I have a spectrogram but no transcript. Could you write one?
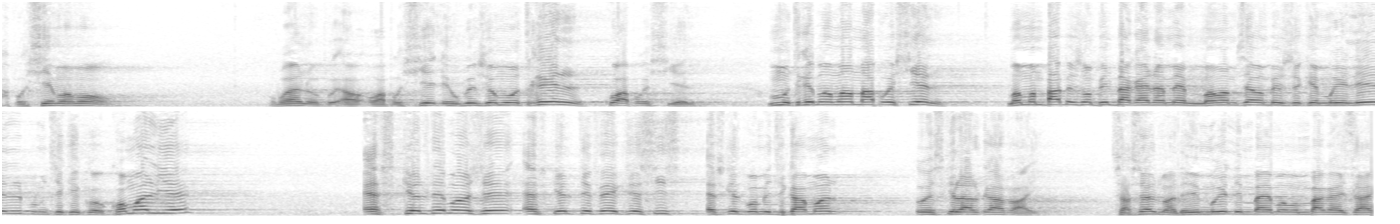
Apprécier maman. On apprécier et on besoin montrer quoi apprécier. Montrer maman m'apprécier. Maman pas besoin de bagage dans même. Maman a besoin que me pour me dire. Comment lié Est-ce qu'elle t'a mangé? Est-ce qu'elle t'a fait exercice? Est-ce qu'elle prend médicament? Ou est-ce qu'elle a le travail? Ça seulement, de me dire maman bagay ça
